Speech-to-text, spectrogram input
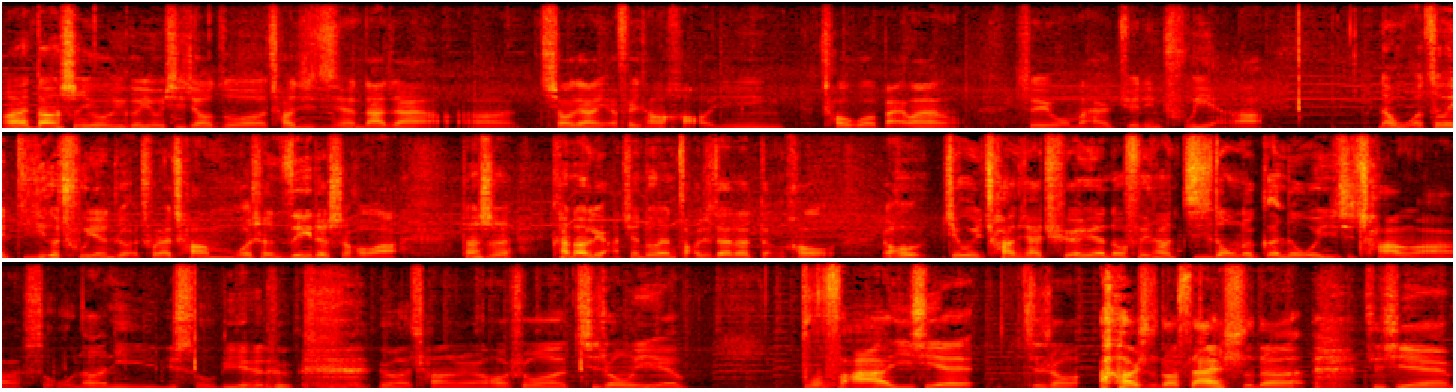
而当时有一个游戏叫做《超级机器人大战》啊，啊，销量也非常好，已经超过百万，所以我们还是决定出演了。那我作为第一个出演者出来唱《魔声 Z》的时候啊，当时看到两千多人早就在那等候，然后结果一唱起来，全员都非常激动的跟着我一起唱啊，手拉你手别的，对吧？唱着然后说，其中也不乏一些这种 二十到三十的这些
